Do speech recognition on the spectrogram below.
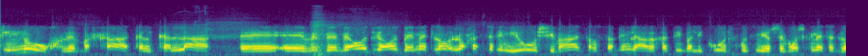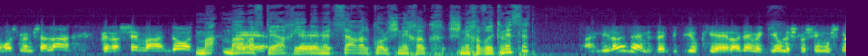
חינוך, רווחה, כלכלה, אה, אה, ועוד ועוד, באמת לא, לא חסרים, יהיו 17 שרים להערכתי בליכוד, חוץ מיושב ראש כנסת וראש ממשלה וראשי ועדות. מה מה המפתח? יהיה באמת שר על כל שני שני חברי כנסת? אני לא יודע אם זה בדיוק יהיה, לא יודע אם יגיעו ל-32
